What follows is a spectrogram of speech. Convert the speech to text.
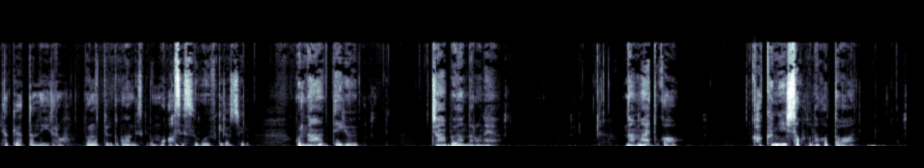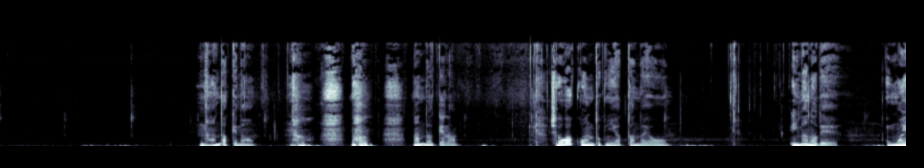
100やったんでいいだろうと思ってるとこなんですけどもう汗すごい吹き出してる。これなんていうジャンプなんだろうね。名前とか確認したことなかったわ。なんだっけな。ななんだっけな。小学校の時にやったんだよ今ので思い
